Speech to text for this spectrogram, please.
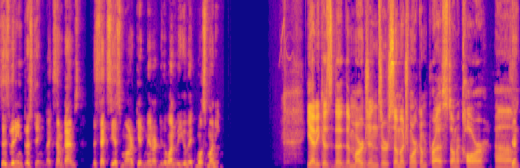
So it's very interesting. Like sometimes the sexiest market may not be the one where you make most money. Yeah, because the the margins are so much more compressed on a car. Um, exactly.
